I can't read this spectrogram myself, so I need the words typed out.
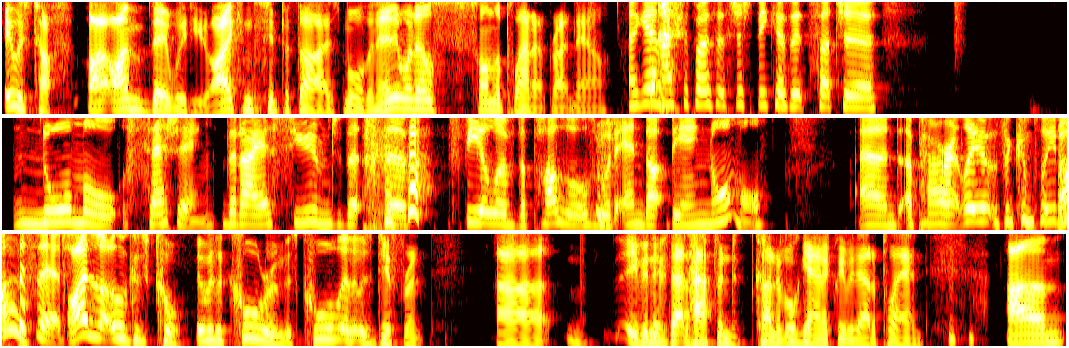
it was tough. I, I'm there with you. I can sympathize more than anyone else on the planet right now. Again, I suppose it's just because it's such a normal setting that I assumed that the feel of the puzzles would end up being normal. And apparently it was the complete opposite. Oh, I lo- look. It was cool. It was a cool room. It was cool and it was different. Uh, even if that happened kind of organically without a plan. um,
